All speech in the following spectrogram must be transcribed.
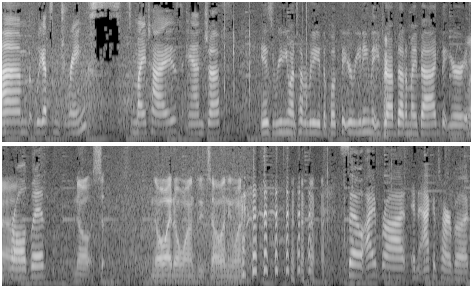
Um, we got some drinks, some mai tais, and Jeff is reading. You want to tell everybody the book that you're reading that you grabbed out of my bag that you're Wow. enthralled with? No, so, no, I don't want to tell anyone. So I brought an ACOTAR book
